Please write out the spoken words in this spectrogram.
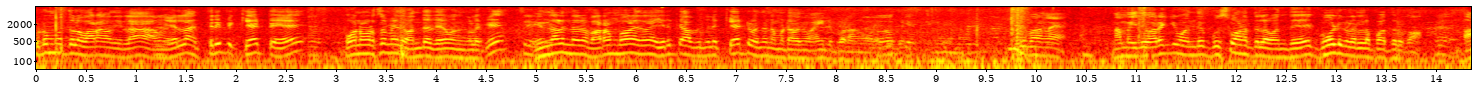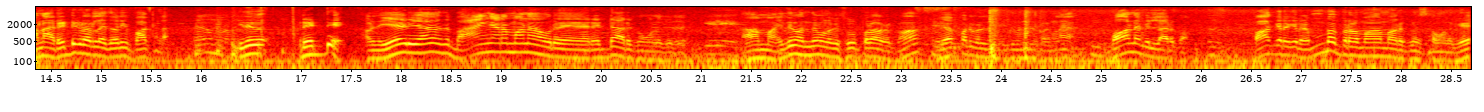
குடும்பத்தில் வராங்க பார்த்தீங்களா அவங்க எல்லாம் திருப்பி கேட்டு போன வருஷமே இது வந்தது உங்களுக்கு. இருந்தாலும் இந்த வரும்போது இதெல்லாம் இருக்கா அப்படின்னு சொல்லி கேட்டு வந்து நம்மகிட்ட வந்து வாங்கிட்டு போகிறாங்க இது பாருங்களேன். நம்ம இது வரைக்கும் வந்து புஷ்வானத்தில் வந்து கோல்டு கலரில் பார்த்துருக்கோம். ஆனால் ரெட் கலரில் இது வரைக்கும் பார்க்கல. இது ரெட்டு அந்த ஏரியா வந்து பயங்கரமான ஒரு ரெட்டாக இருக்கும் உங்களுக்கு இது. ஆமாம் இது வந்து உங்களுக்கு சூப்பராக இருக்கும். வேப்பர் வெள்ளை இது வந்து பாருங்களேன் வானவில்லா இருக்கும். பார்க்குறதுக்கு ரொம்ப பிரமாதமாக இருக்கும் சார் உங்களுக்கு.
